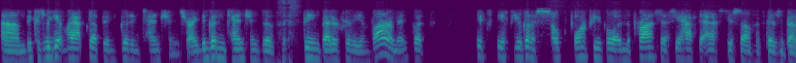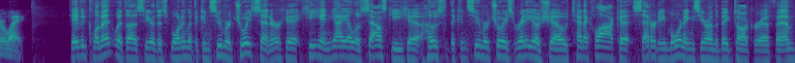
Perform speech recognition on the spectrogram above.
um, because we get wrapped up in good intentions, right? The good intentions of being better for the environment, but if if you're going to soak more people in the process, you have to ask yourself if there's a better way. David Clement with us here this morning with the Consumer Choice Center. He and Yael Ossowski uh, host the Consumer Choice Radio Show, 10 o'clock uh, Saturday mornings here on the Big Talker FM.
